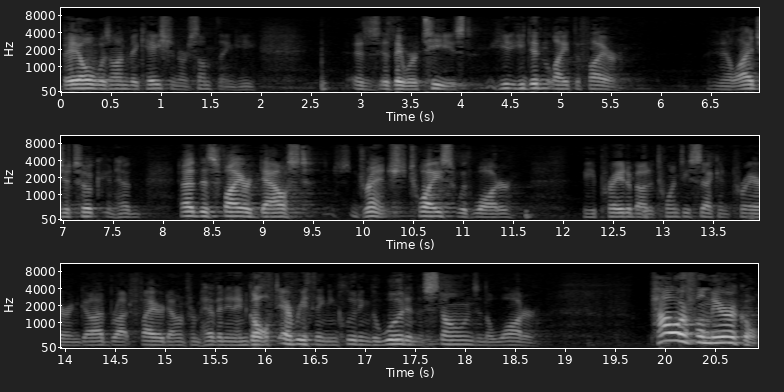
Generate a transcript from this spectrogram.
Baal was on vacation or something. He, as, as they were teased, he, he didn't light the fire. And Elijah took and had, had this fire doused, drenched twice with water. He prayed about a 20 second prayer, and God brought fire down from heaven and engulfed everything, including the wood and the stones and the water. Powerful miracle.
